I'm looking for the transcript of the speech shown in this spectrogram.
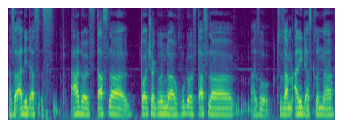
Also Adidas ist Adolf Dassler, deutscher Gründer, Rudolf Dassler, also zusammen Adidas Gründer.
